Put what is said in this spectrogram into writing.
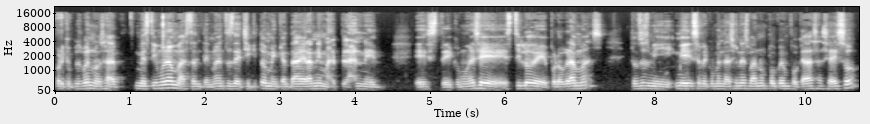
Porque pues bueno, o sea, me estimulan bastante, ¿no? Entonces de chiquito me encantaba ver Animal Planet, este, como ese estilo de programas. Entonces mi, mis recomendaciones van un poco enfocadas hacia eso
